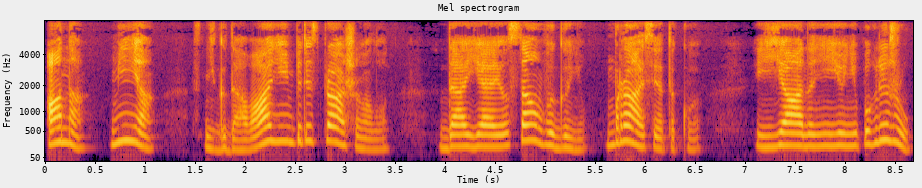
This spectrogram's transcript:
«Она, меня!» – с негодованием переспрашивал он. «Да я ее сам выгоню, мразь я такую! Я на нее не погляжу!»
